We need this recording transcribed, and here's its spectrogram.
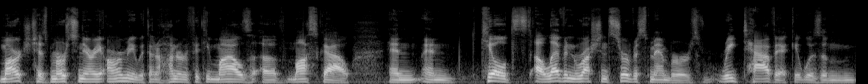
marched his mercenary army within 150 miles of Moscow and, and killed 11 Russian service members, wreaked havoc. It was a,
